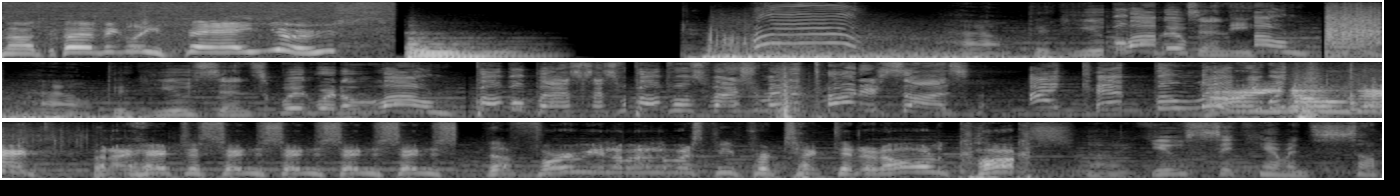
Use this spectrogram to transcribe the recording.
Sass. Even perfectly fair use. How could you send me alone? How could you send Squidward alone? Bubble Bass, that's Bubble Smash him into tartar sauce. I can't believe I it. was- know that, but I had to send, send, send, send. The formula must be protected at all costs. Uh, you sit here and sulk.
